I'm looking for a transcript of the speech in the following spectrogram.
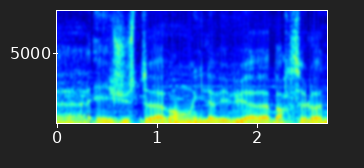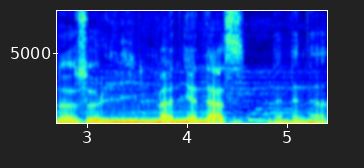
euh, et juste avant, il avait vu à Barcelone The Limanianas. Nanana.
